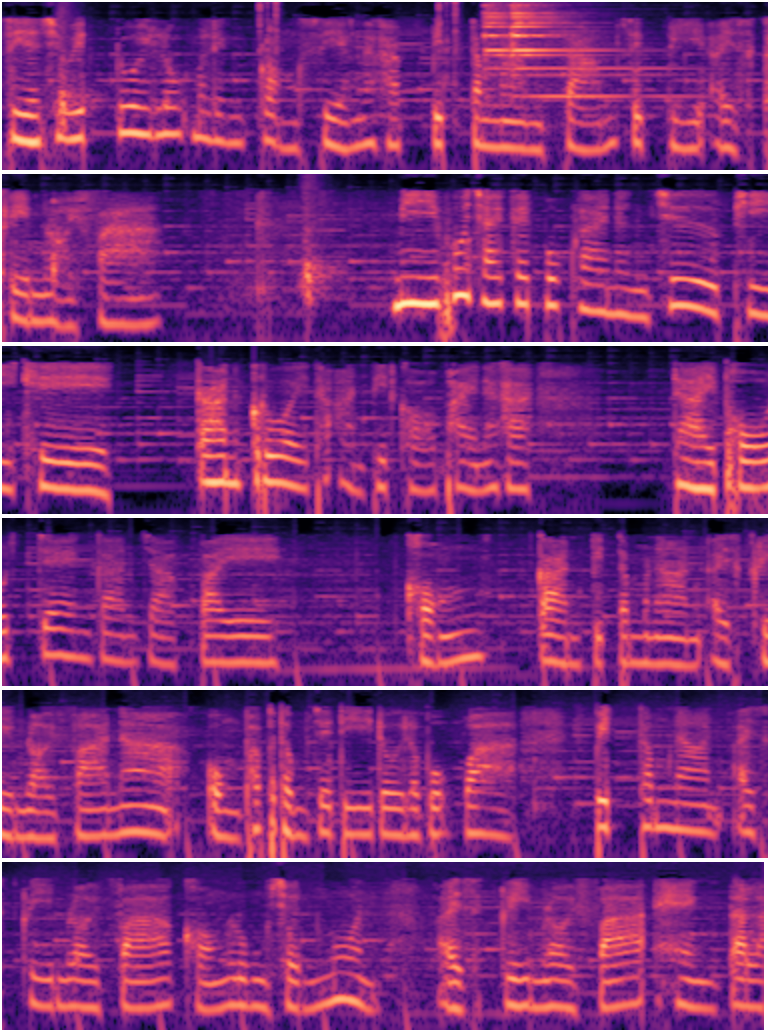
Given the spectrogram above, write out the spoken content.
เสียชีวิตด้วยโรคมะเร็งกล่องเสียงนะคะ ปิดตำนาน 30 ปีไอศครีมลอยฟ้า มีผู้ใช้ Facebook รายหนึ่งชื่อ PK การกล้วยถ้าอ่านผิดขออภัยนะคะ ได้โพสต์แจ้งการจากไปของการปิดตำนานไอศครีมลอยฟ้าหน้า องค์พระปฐมเจดีย์โดยระบุว่า ปิดตำนานไอศครีมลอยฟ้าของลุงเฉินง่วน ไอศครีมลอยฟ้าแห่งตล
